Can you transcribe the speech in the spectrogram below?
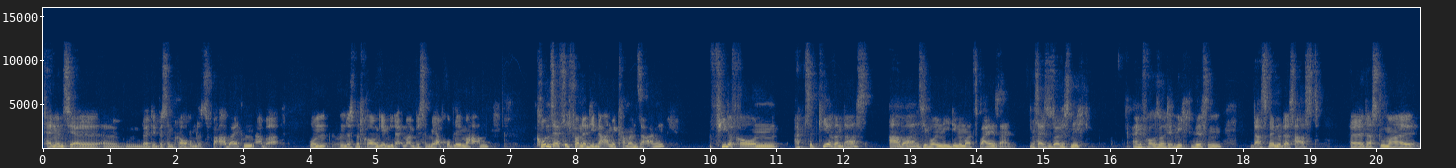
Tendenziell äh, wird die ein bisschen brauchen, um das zu verarbeiten, aber und, und es wird Frauen geben, die da immer ein bisschen mehr Probleme haben. Grundsätzlich von der Dynamik kann man sagen, viele Frauen akzeptieren das, aber sie wollen nie die Nummer zwei sein. Das heißt, du solltest nicht, eine Frau sollte nicht wissen, dass wenn du das hast, äh, dass du mal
